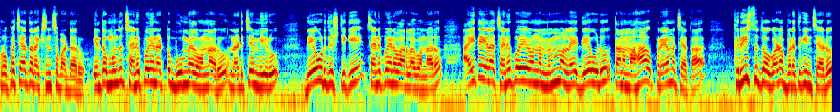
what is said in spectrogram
కృపచేత రక్షించబడ్డారు. ఇంతకుముందు చనిపోయినట్టు భూమి మీద ఉన్నారు నడిచే మీరు దేవుడి దృష్టికి చనిపోయిన వారిలాగా ఉన్నారు. అయితే ఇలా చనిపోయి ఉన్న మిమ్మల్ని దేవుడు తన మహా ప్రేమ చేత క్రీస్తుతో కూడా బ్రతికించాడు.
